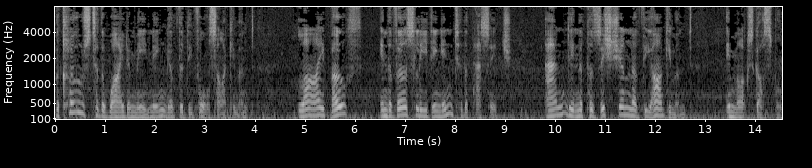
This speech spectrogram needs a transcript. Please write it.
The clues to the wider meaning of the divorce argument lie both in the verse leading into the passage and in the position of the argument in Mark's Gospel.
